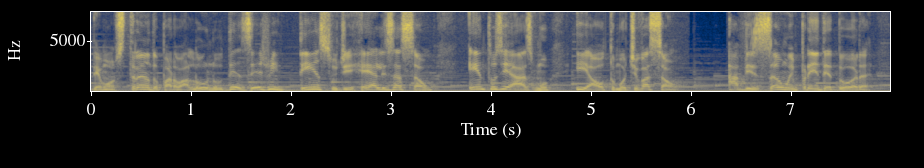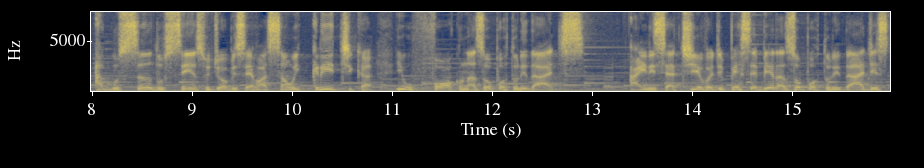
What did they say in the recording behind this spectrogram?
demonstrando para o aluno o desejo intenso de realização, entusiasmo e automotivação. A visão empreendedora, aguçando o senso de observação e crítica e o foco nas oportunidades. A iniciativa de perceber as oportunidades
